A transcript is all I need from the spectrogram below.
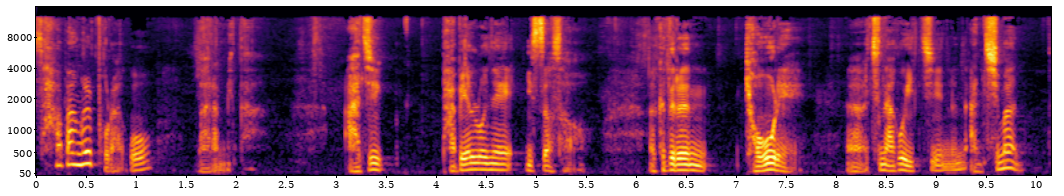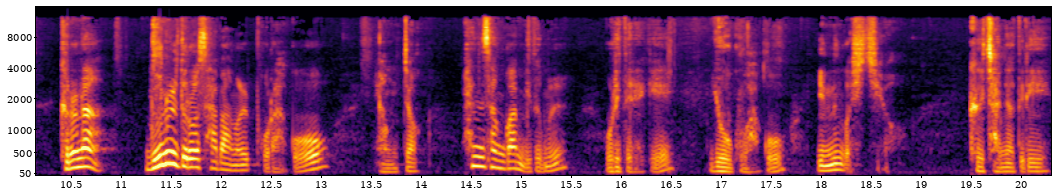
사방을 보라고 말합니다. 아직 바벨론에 있어서 그들은 겨울에 어, 지나고 있지는 않지만 그러나 눈을 들어 사방을 보라고 영적 환상과 믿음을 우리들에게 요구하고 있는 것이지요. 그 자녀들이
